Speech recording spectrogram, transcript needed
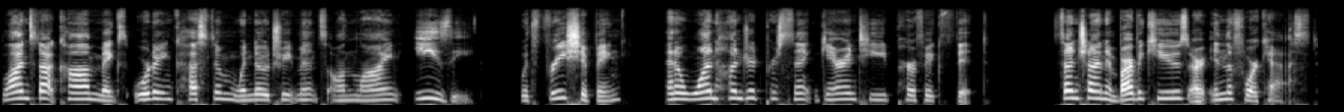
Blinds.com makes ordering custom window treatments online easy with free shipping and a 100% guaranteed perfect fit. Sunshine and barbecues are in the forecast.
